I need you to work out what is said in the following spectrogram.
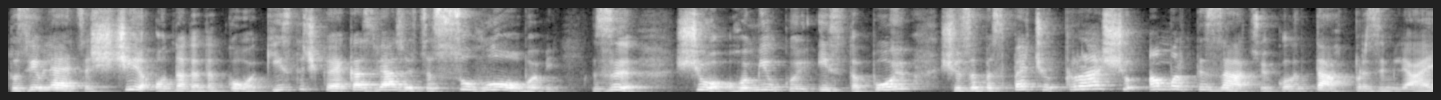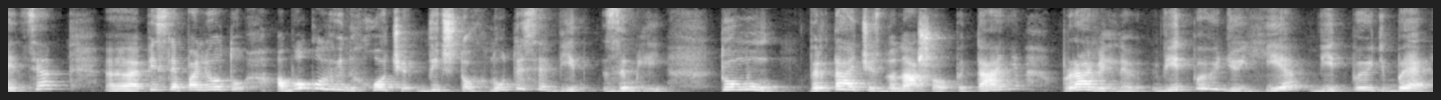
то з'являється ще одна додаткова кісточка, яка зв'язується з суглобами, з що гомілкою і стопою, що забезпечує кращу амортизацію, коли птах приземляється е, після польоту, або коли він хоче відштовхнутися від землі. Тому, вертаючись до нашого питання, правильною відповіддю є відповідь Б.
